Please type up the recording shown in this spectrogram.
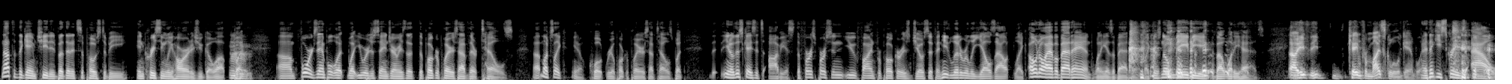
not that the game cheated, but that it's supposed to be increasingly hard as you go up. Mhm. But, um, for example, what what you were just saying, Jeremy, is that the poker players have their tells, uh, much like you know, quote, real poker players have tells. But th- you know, this case, it's obvious. The first person you find for poker is Joseph, and he literally yells out like, "Oh no, I have a bad hand!" when he has a bad hand. Like, there's no maybe about what he has. Uh, he, he came from my school of gambling I think he screams "ow"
